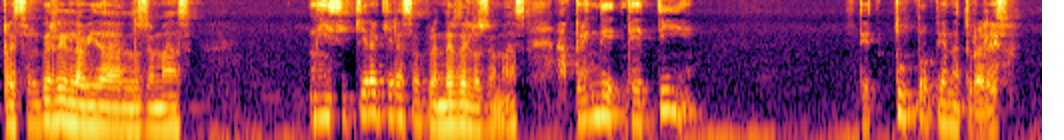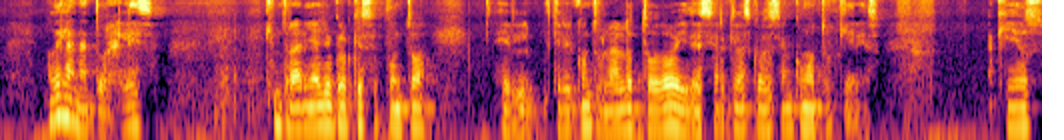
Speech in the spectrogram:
resolverle la vida a los demás. Ni siquiera quieras aprender de los demás. Aprende de ti, de tu propia naturaleza, no de la naturaleza. Que entraría yo creo que ese punto, el querer controlarlo todo y desear que las cosas sean como tú quieres. Aquellos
